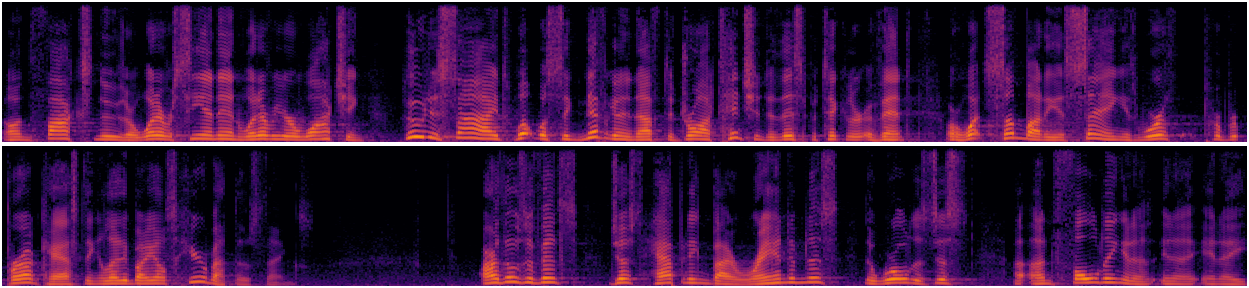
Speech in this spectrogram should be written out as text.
on Fox News, or whatever, CNN, whatever you're watching? Who decides what was significant enough to draw attention to this particular event or what somebody is saying is worth broadcasting and let anybody else hear about those things? Are those events just happening by randomness? The world is just uh, unfolding in a, in, a, in a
